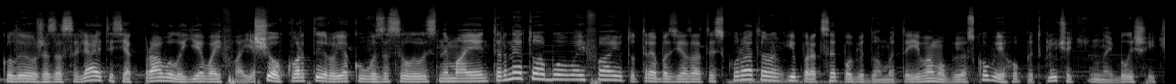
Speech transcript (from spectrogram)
коли вже заселяєтесь, як правило, є Wi-Fi. Якщо в квартиру, яку ви заселились, немає інтернету або Wi-Fi, то треба зв'язатись з куратором і про це повідомити. І вам обов'язково його підключать у найближчий час.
